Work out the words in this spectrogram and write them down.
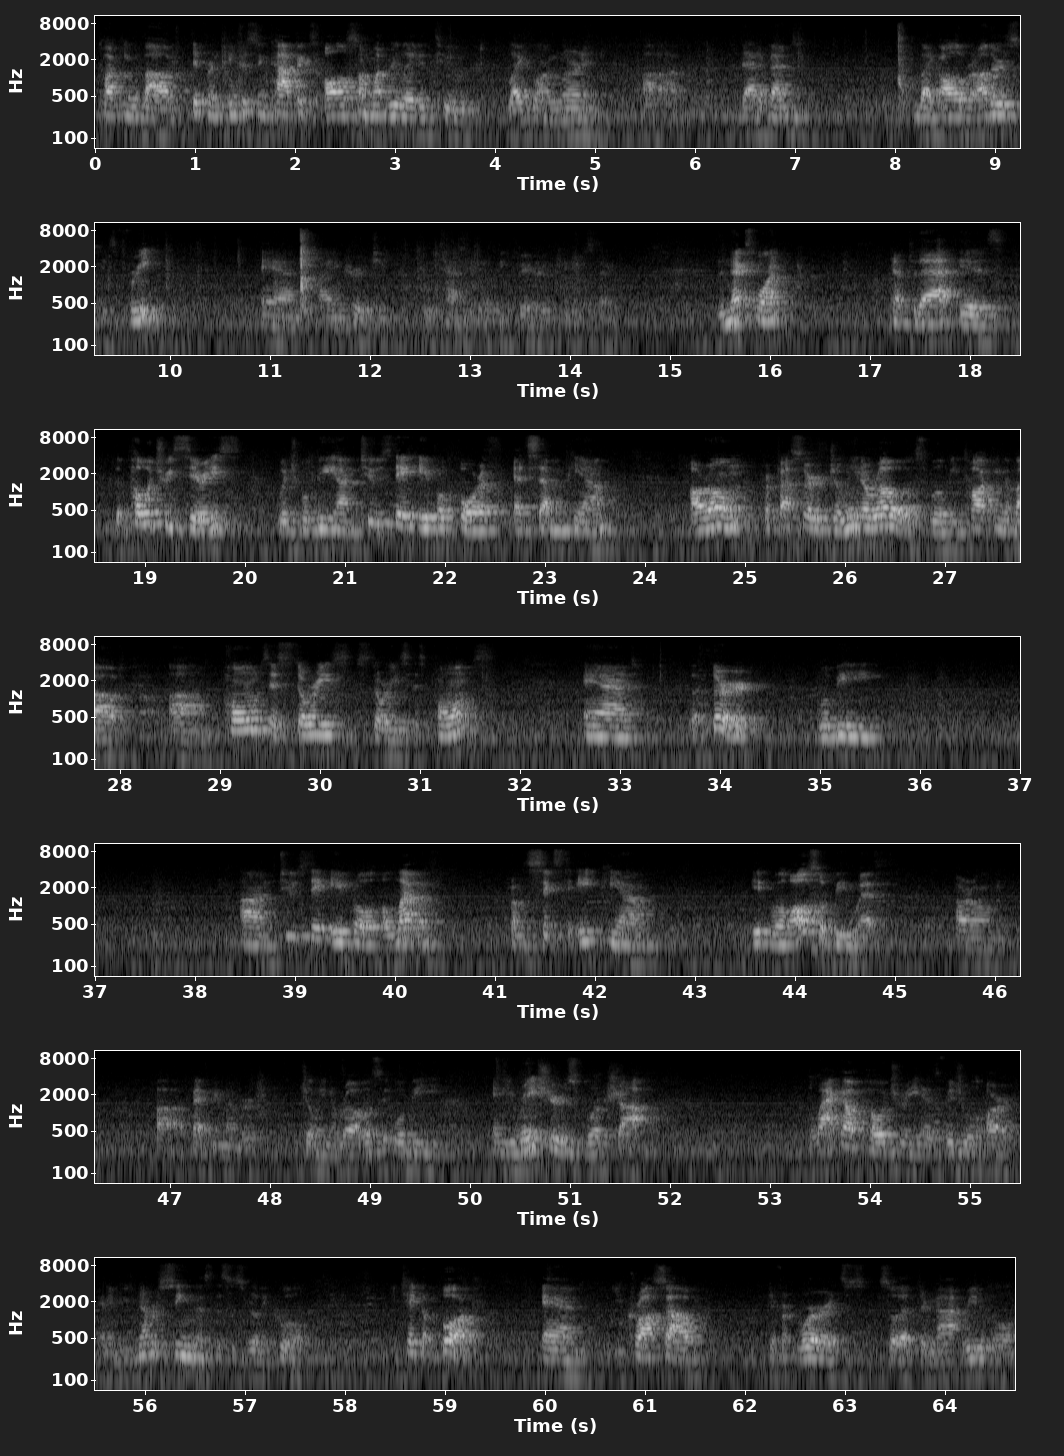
talking about different interesting topics, all somewhat related to lifelong learning. Uh, that event, like all of our others, is free, and I encourage you to attend. It'll be very interesting. The next one after that is the poetry series, which will be on Tuesday, April 4th at 7 p.m. Our own Professor Jelena Rose will be talking about um, poems as stories, stories as poems. And the third will be on Tuesday, April 11th from 6 to 8 p.m. It will also be with our own uh, faculty member, Jelena Rose. It will be an erasures workshop, blackout poetry as visual art. And if you've never seen this, this is really cool. You take a book and you cross out different words so that they're not readable,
